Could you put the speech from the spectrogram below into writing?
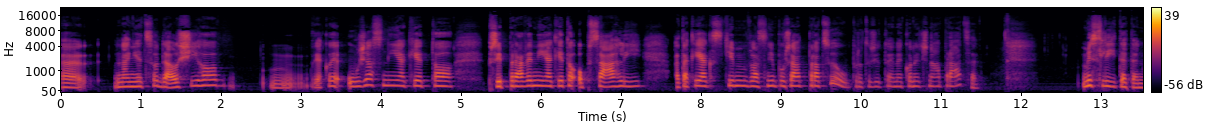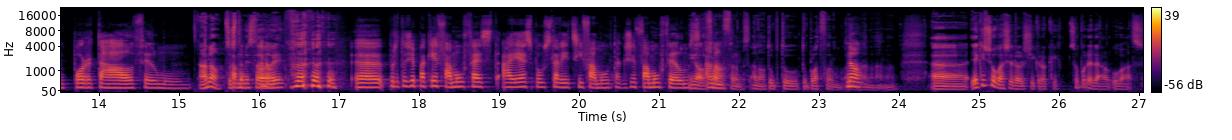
eh, na něco dalšího. Mm, jako je úžasný, jak je to připravený, jak je to obsáhlý a taky jak s tím vlastně pořád pracují, protože to je nekonečná práce. Myslíte ten portál filmů? Ano, co jste mysleli? e, protože pak je Famu Fest a je spousta věcí Famu, takže Famu Films. Jo, ano. Famu Films, ano, tu, tu, tu platformu. No. Ano, ano, ano. E, jaký jsou vaše další kroky? Co bude dál u vás?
